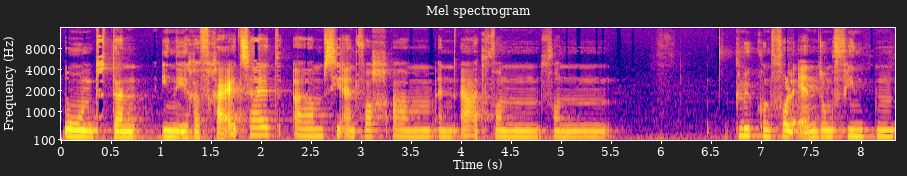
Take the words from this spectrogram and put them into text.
und dann in ihrer Freizeit ähm, sie einfach ähm, eine Art von, von Glück und Vollendung finden,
